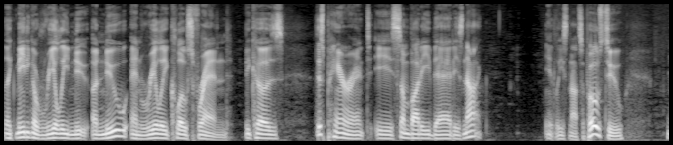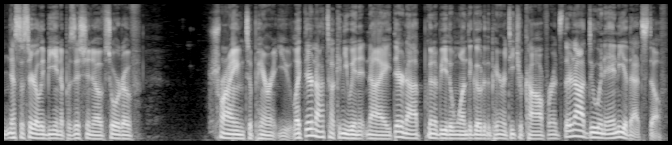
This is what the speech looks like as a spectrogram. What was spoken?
like meeting a really new, a new and really close friend, because this parent is somebody that is not, at least not supposed to, necessarily be in a position of sort of trying to parent you. Like they're not tucking you in at night. They're not going to be the one to go to the parent teacher conference. They're not doing any of that stuff.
